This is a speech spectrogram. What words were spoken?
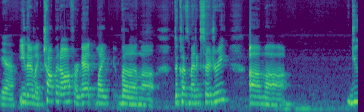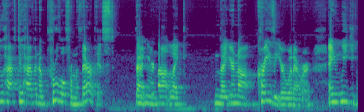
yeah. either like chop it off or get like the um, uh, the cosmetic surgery um uh, you have to have an approval from a therapist that mm-hmm. you're not like that you're not crazy or whatever. And we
